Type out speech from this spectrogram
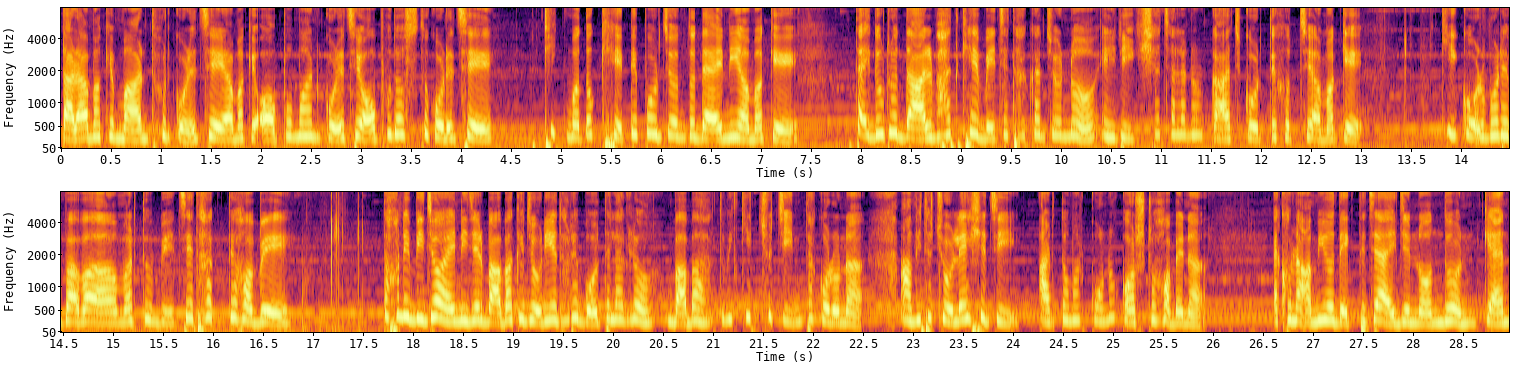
তারা আমাকে মারধর করেছে, আমাকে অপমান করেছে, অপদস্থ করেছে। ঠিকমতো খেতে পর্যন্ত দেয়নি আমাকে। তাই দুটো ডাল ভাত খেয়ে বেঁচে থাকার জন্য এই রিক্সা চালানোর কাজ করতে হচ্ছে আমাকে। কি করব রে বাবা, আমার তো বেঁচে থাকতে হবে। তখনই বিজয় নিজের বাবাকে জড়িয়ে ধরে বলতে লাগল, বাবা, তুমি কিচ্ছু চিন্তা করো না। আমি তো চলে এসেছি, আর তোমার কোনো কষ্ট হবে না। এখন আমিও দেখতে চাই যে নন্দন কেন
